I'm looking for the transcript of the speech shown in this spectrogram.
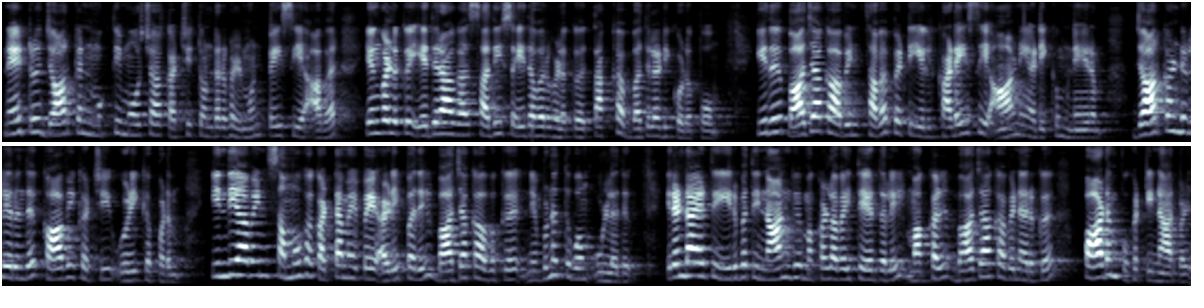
நேற்று ஜார்க்கண்ட் முக்தி மோர்ச்சா கட்சி தொண்டர்கள் முன் பேசிய அவர் எங்களுக்கு எதிராக சதி செய்தவர்களுக்கு தக்க பதிலடி கொடுப்போம். இது பாஜகவின் சவப்பெட்டியில் கடைசி ஆணி அடிக்கும் நேரம். ஜார்க்கண்டிலிருந்து காவி கட்சி ஒழிக்கப்படும். இந்தியாவின் சமூக கட்டமைப்பை அழிப்பதில் பாஜகவுக்கு நிபுணத்துவம் உள்ளது. இரண்டாயிரத்தி இருபத்தி நான்கு மக்களவை தேர்தலில் மக்கள் பாஜகவினருக்கு பாடம் புகட்டினார்கள்.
